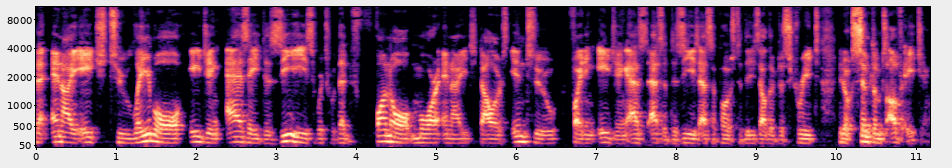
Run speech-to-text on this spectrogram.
the NIH to label aging as a disease, which would then funnel more NIH dollars into fighting aging as as a disease, as opposed to these other discrete, you know, symptoms of aging.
